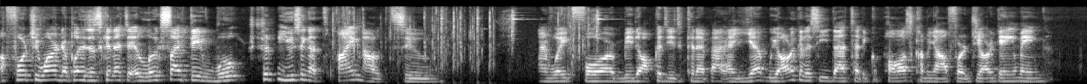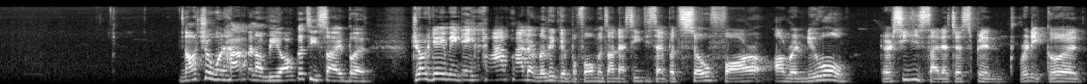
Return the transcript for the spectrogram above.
unfortunately one of their players disconnected. It looks like they will should be using a timeout soon. And wait for Mediocrity to connect back. And yep, we are gonna see that technical pause coming out for GR Gaming. Not sure what happened on Mediocrity side, but GR Gaming, they have had a really good performance on that CT side, but so far on renewal, their CT side has just been pretty good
